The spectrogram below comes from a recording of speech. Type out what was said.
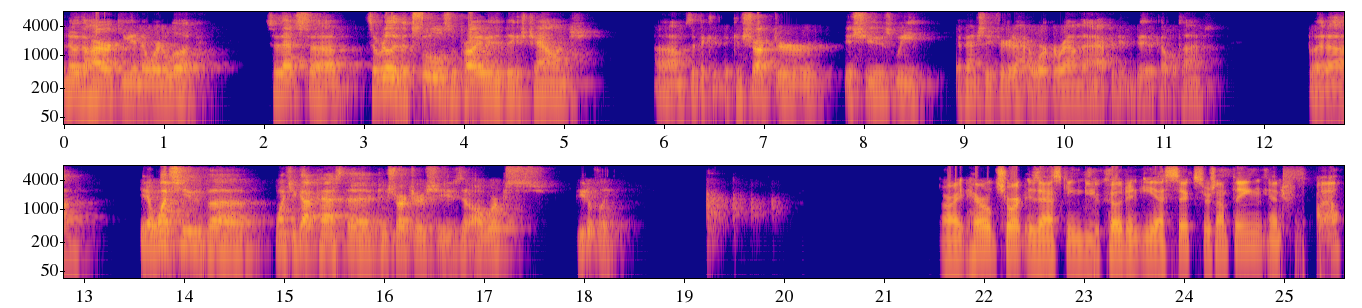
know the hierarchy and know where to look. So that's uh, so really the tools will probably be the biggest challenge. Um, so the, the constructor issues, we eventually figured out how to work around that after getting bit a couple times. But uh, you know, once you've uh, once you got past the constructor issues, it all works beautifully. All right, Harold Short is asking, do you code in ES6 or something and file?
